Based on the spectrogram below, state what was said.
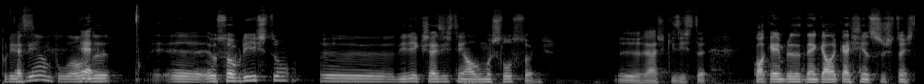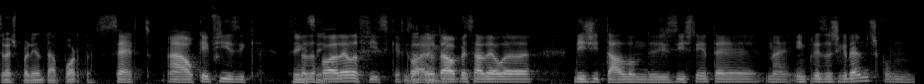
por É- exemplo, é- onde... Eh, eu sobre isto eh, diria que já existem algumas soluções. Eh, acho que existe. Qualquer empresa tem aquela caixinha de sugestões transparente à porta. Certo. Ah, ok, física. Sim, Estás sim. a falar dela física, claro. Eu Exatamente. estava a pensar dela digital, onde existem até é, empresas grandes com,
